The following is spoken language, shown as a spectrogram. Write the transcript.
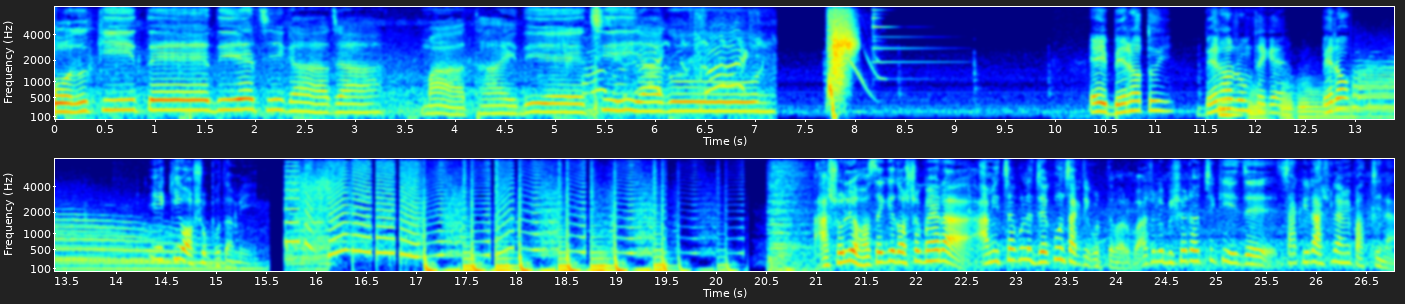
কলকিতে দিয়েছি গাজা মাথায় দিয়েছি আগুন। এই বের হ তুই বের হ রুম থেকে বের এ কি অসভ্যতা মেয়ে। আসলে হসে কি দর্শক ভাইয়েরা আমি ইচ্ছা করলে যে কোনো চাকরি করতে পারব। আসলে বিষয়টা হচ্ছে কি যে চাকরিটা আসলে আমি পাচ্ছি না।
